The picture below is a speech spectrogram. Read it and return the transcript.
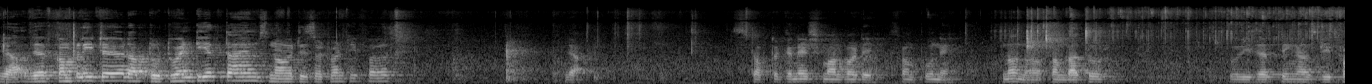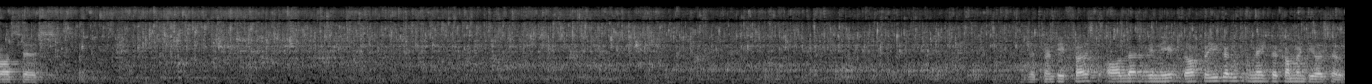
Yeah, we have completed up to 20th times. Now it is the 21st. Yeah. It's Dr. Ganesh Malvade from Pune. No, no, from Latur, who is helping us the process. The 21st, all that we need, doctor, you can make the comment yourself.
